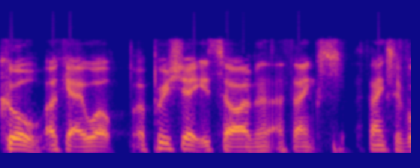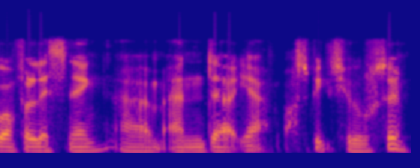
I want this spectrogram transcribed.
cool. Okay. Well, appreciate your time. and Thanks. Thanks everyone for listening. Um, and uh, yeah, I'll speak to you all soon.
